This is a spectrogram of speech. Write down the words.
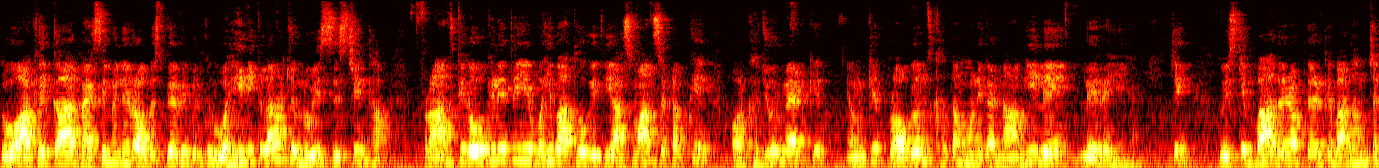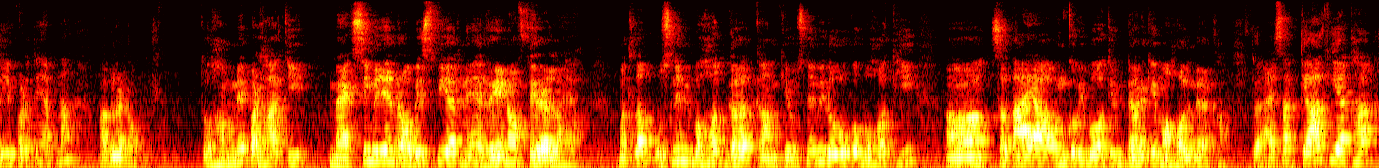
तो आखिरकार मैक्सिमिलियन रॉबिस्पियर भी बिल्कुल वही निकला जो लुइस सिस्टीन था। फ्रांस के लोगों के लिए तो ये वही बात हो गई थी, आसमान से टपके और खजूर में अटके। उनके प्रॉब्लम्स खत्म होने का नाम ही ले ले रही है। ठीक तो इसके बाद रेन ऑफ़ टेरर के बाद हम चलिए पढ़ते हैं अपना अगला टॉपिक तो हमने पढ़ा कि मैक्सिमिलियन रॉबिस्पियर ने रेन ऑफ़ टेरर लाया। मतलब उसने भी बहुत गलत काम किया उसने भी लोगों को बहुत ही आ, सताया उनको भी बहुत ही डर के माहौल में रखा। तो ऐसा क्या किया था?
